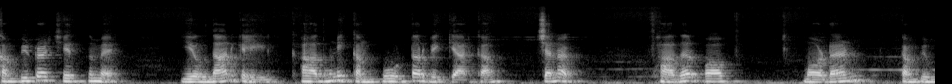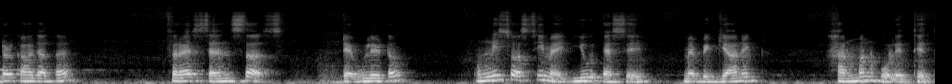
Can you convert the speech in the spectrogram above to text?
कंप्यूटर क्षेत्र में योगदान के लिए आधुनिक कंप्यूटर विज्ञान का जनक फादर ऑफ़ मॉडर्न कंप्यूटर कहा जाता है। फिर सेंसस टेबुलेटर 1980 में यूएसए में वैज्ञानिक हरमन होलेथित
